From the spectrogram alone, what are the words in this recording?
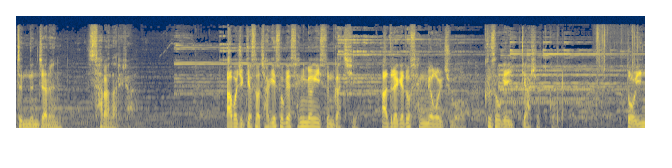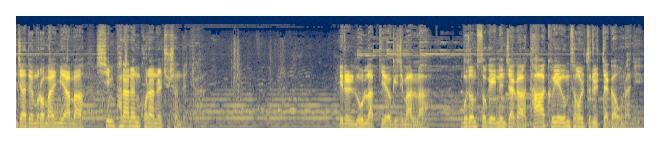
듣는 자는 살아나리라. 아버지께서 자기 속에 생명이 있음 같이 아들에게도 생명을 주어 그 속에 있게 하셨고 또 인자됨으로 말미암아 심판하는 고난을 주셨느니라. 이를 놀랍게 여기지 말라. 무덤 속에 있는 자가 다 그의 음성을 들을 때가 오나니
